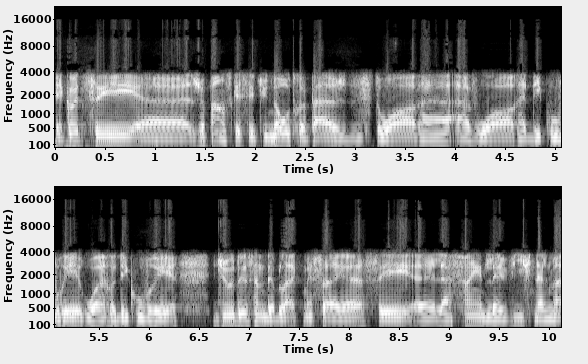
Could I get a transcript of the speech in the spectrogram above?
Écoute, c'est, euh, je pense que c'est une autre page d'histoire à, à, voir, à découvrir ou à redécouvrir. Judas and the Black Messiah, c'est euh, la fin de la vie finalement.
